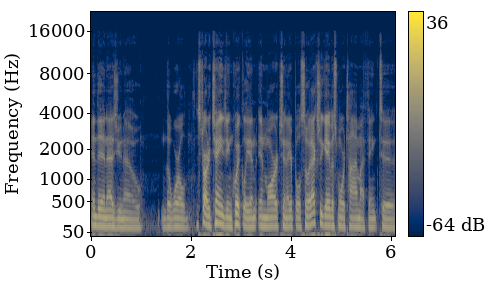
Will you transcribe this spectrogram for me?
and then as you know, the world started changing quickly in, in March and April, so it actually gave us more time, I think, to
